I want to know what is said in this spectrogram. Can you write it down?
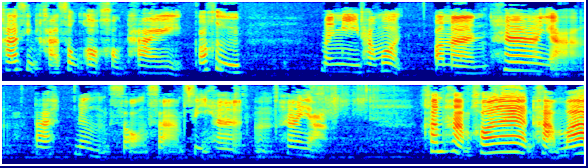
ค่าสินค้าส่งออกของไทย ก็คือมันมีทั้งหมดประมาณ 5 อย่างปะหนึ่งสองสามสี่ห้าอืมห้าอย่าง คำถามข้อแรกถามว่า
